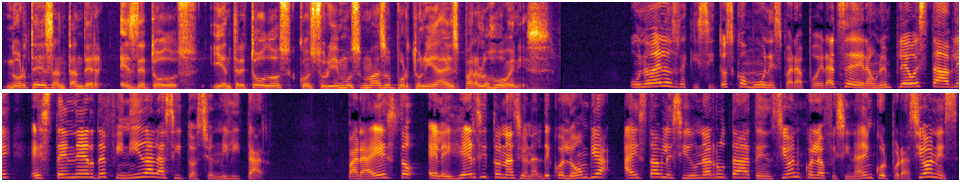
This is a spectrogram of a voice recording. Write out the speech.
Norte de Santander es de todos y entre todos construimos más oportunidades para los jóvenes. Uno de los requisitos comunes para poder acceder a un empleo estable es tener definida la situación militar. Para esto, el Ejército Nacional de Colombia ha establecido una ruta de atención con la Oficina de Incorporaciones.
